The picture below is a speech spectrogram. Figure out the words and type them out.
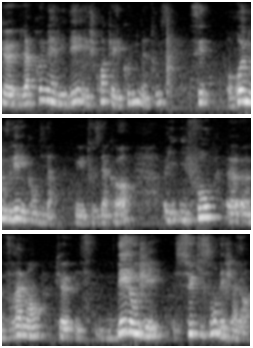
que la première idée, et je crois qu'elle est commune à tous, c'est renouveler les candidats. On est tous d'accord. Il faut euh, euh, vraiment que déloger ceux qui sont déjà là.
